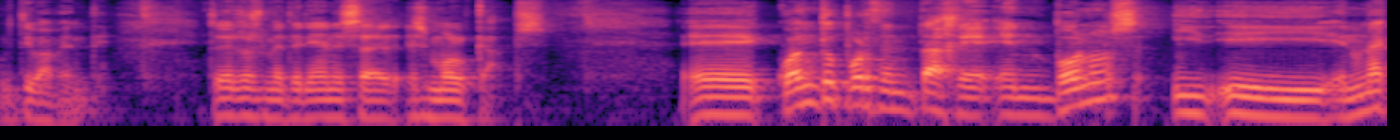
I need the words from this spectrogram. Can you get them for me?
últimamente. Entonces los metería en esas small caps. Eh, ¿Cuánto porcentaje en bonos y, en una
